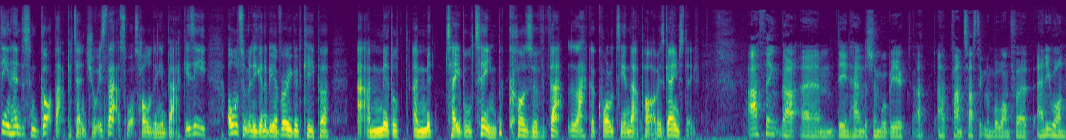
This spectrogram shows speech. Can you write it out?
Dean Henderson got that potential? Is that what's holding him back? Is he ultimately going to be a very good keeper at a middle a mid-table team because of that lack of quality in that part of his game, Steve? I think that um, Dean Henderson will be a, a, a, fantastic number one for anyone.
